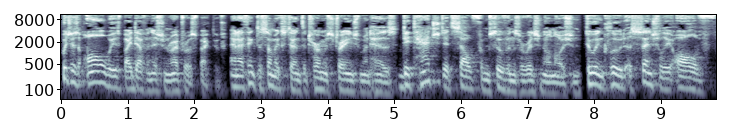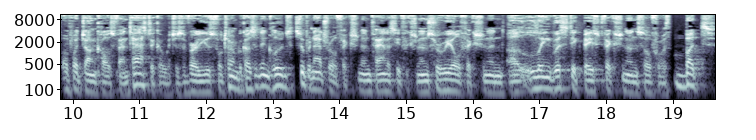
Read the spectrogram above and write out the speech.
which is always by definition retrospective. And I think to some extent the term estrangement has detached itself from Suvin's original notion to include essentially all of, of what John calls fantastica, which is a very useful term because it includes supernatural fiction and fantasy fiction and surreal fiction and uh, linguistic based fiction and so forth. But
